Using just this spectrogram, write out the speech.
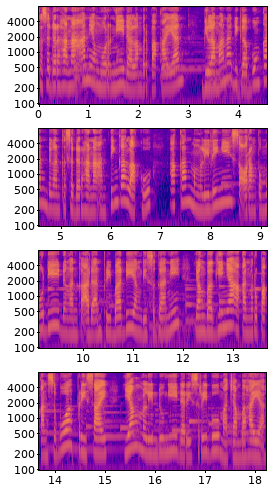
Kesederhanaan yang murni dalam berpakaian, bila mana digabungkan dengan kesederhanaan tingkah laku, akan mengelilingi seorang pemudi dengan keadaan pribadi yang disegani, yang baginya akan merupakan sebuah perisai yang melindungi dari seribu macam bahaya.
